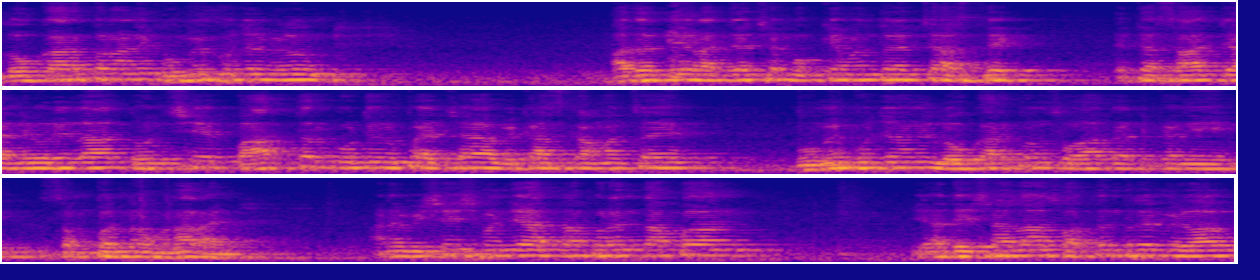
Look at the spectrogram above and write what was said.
लोकार्पण आणि भूमिपूजन मिळून आदरणीय राज्याच्या मुख्यमंत्र्यांच्या हस्ते येत्या सात जानेवारीला दोनशे बहात्तर कोटी रुपयाच्या विकास कामांचे भूमिपूजन आणि लोकार्पण सोहळा त्या ठिकाणी संपन्न होणार आहे. आणि विशेष म्हणजे आतापर्यंत आपण या देशाला स्वातंत्र्य मिळव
